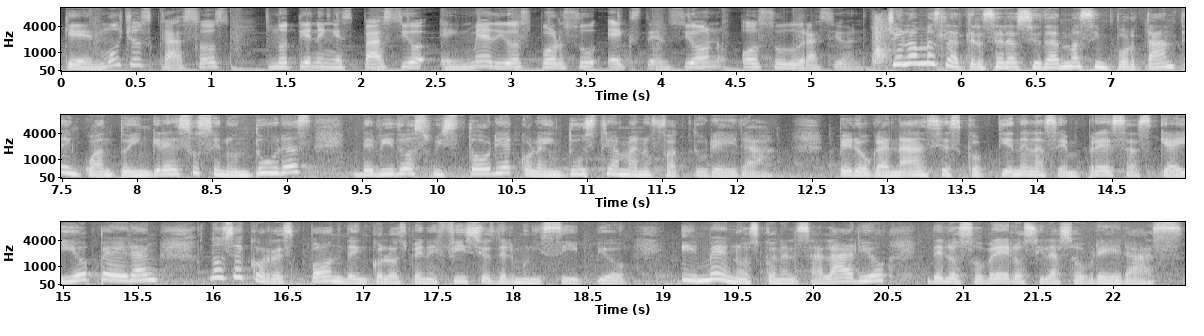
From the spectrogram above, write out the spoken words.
que en muchos casos no tienen espacio en medios por su extensión o su duración. Choloma es la tercera ciudad más importante en cuanto a ingresos en Honduras debido a su historia con la industria manufacturera, pero ganancias que obtienen las empresas que ahí operan no se corresponden con los beneficios del municipio y menos con el salario de los obreros y las obreras.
